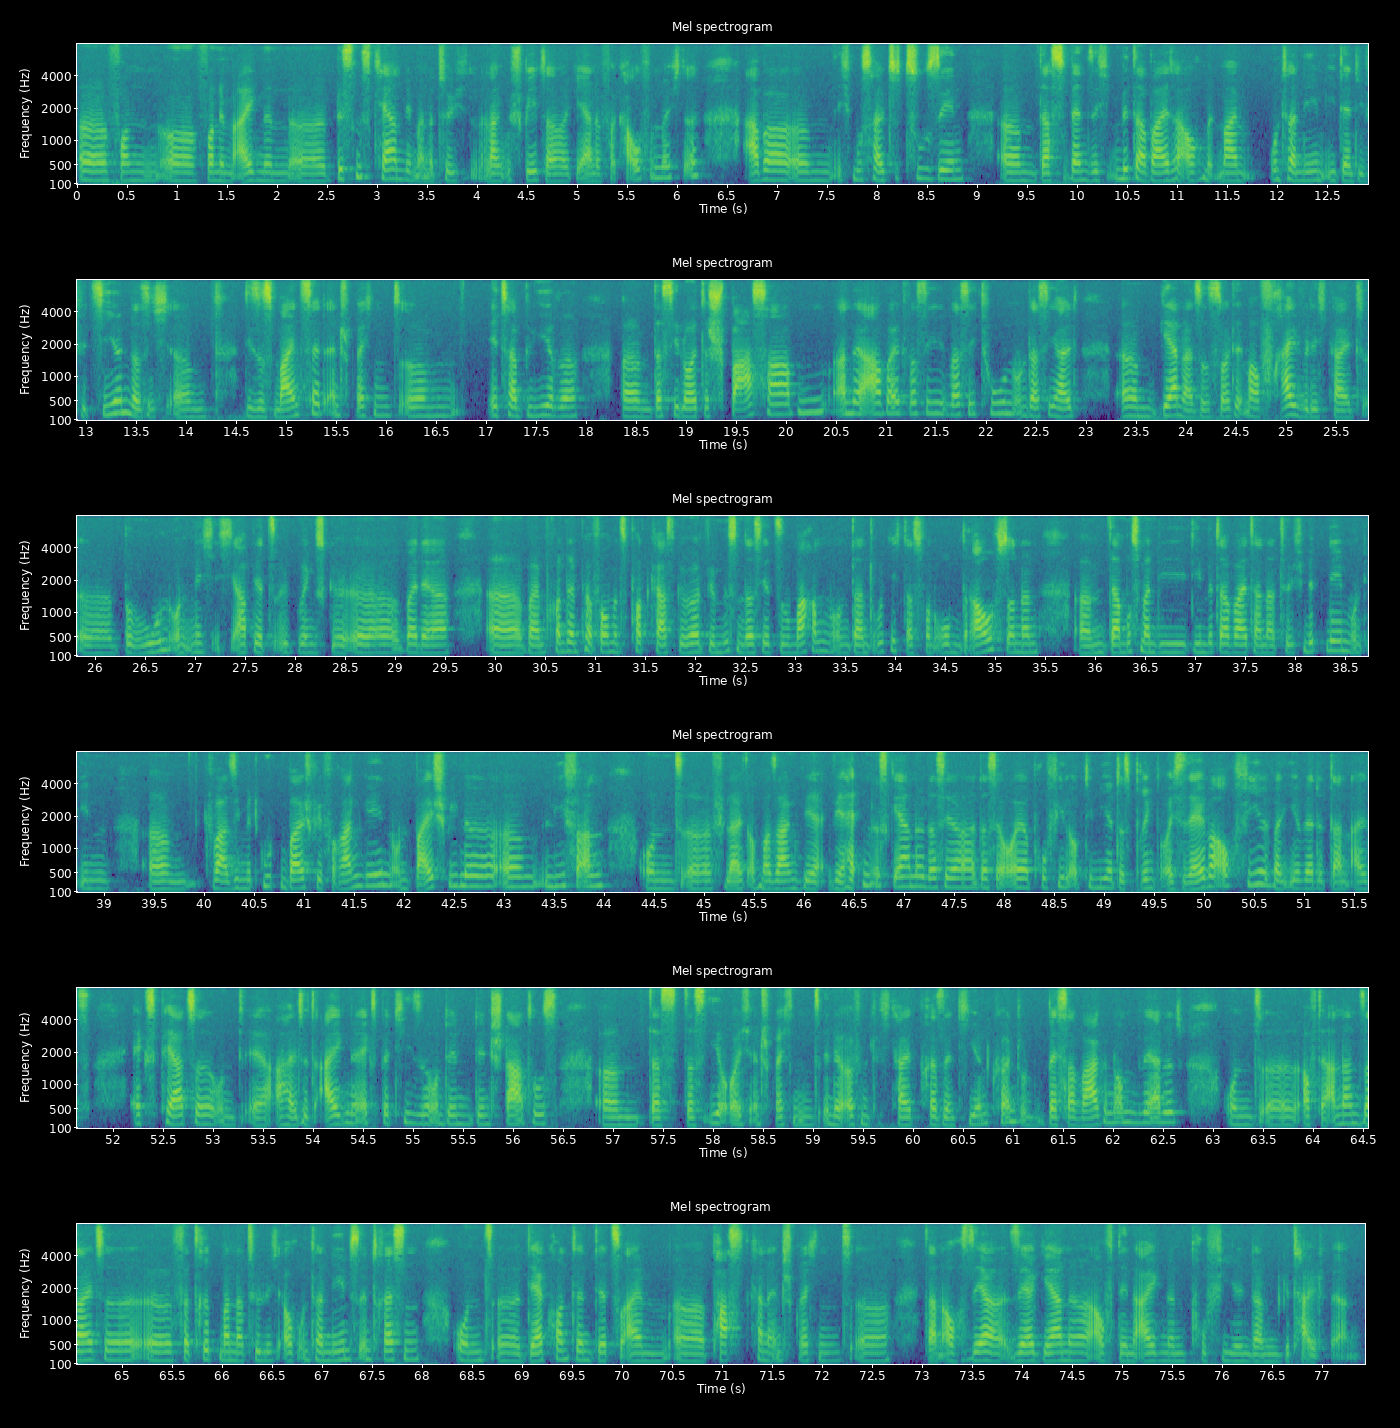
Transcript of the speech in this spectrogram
äh, von, äh, von dem eigenen äh, Businesskern, den man natürlich lang später gerne verkaufen möchte. Aber ähm, ich muss halt zusehen, ähm, dass wenn sich Mitarbeiter auch mit meinem Unternehmen identifizieren, dass ich ähm, dieses Mindset entsprechend ähm, etabliere, ähm, dass die Leute Spaß haben an der Arbeit, was sie, was sie tun und dass sie halt ähm, gerne. Also es sollte immer auf Freiwilligkeit äh, beruhen und nicht, ich habe jetzt übrigens äh, bei der äh, beim Content Performance Podcast gehört, wir müssen das jetzt so machen und dann drücke ich das von oben drauf, sondern ähm, da muss man die, die Mitarbeiter natürlich mitnehmen und ihnen ähm, quasi mit gutem Beispiel vorangehen und Beispiele ähm, liefern und äh, vielleicht auch mal sagen, wir, wir hätten es gerne, dass ihr, dass ihr euer Profil optimiert. Das bringt euch selber auch viel, weil ihr werdet dann als Experte und er erhaltet eigene Expertise und den, den Status, ähm, dass, dass ihr euch entsprechend in der Öffentlichkeit präsentieren könnt und besser wahrgenommen werdet. Und äh, auf der anderen Seite äh, vertritt man natürlich auch Unternehmensinteressen und äh, der Content, der zu einem äh, passt, kann entsprechend äh, dann auch sehr, sehr gerne auf den eigenen Profilen dann geteilt werden.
